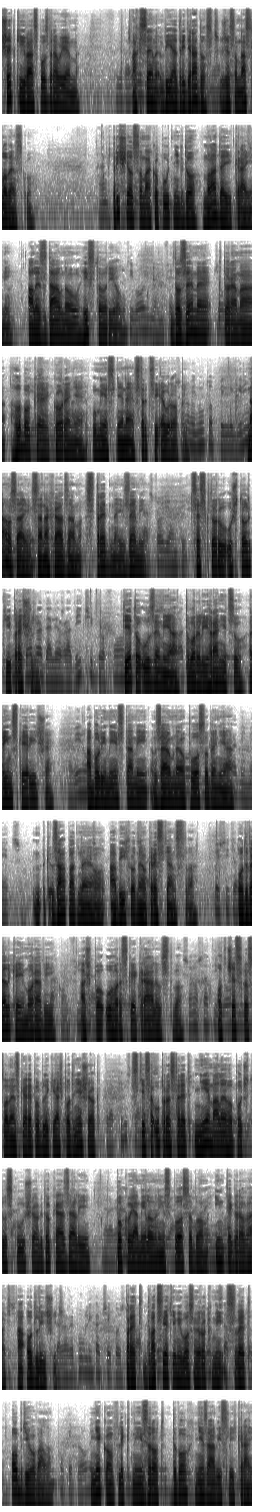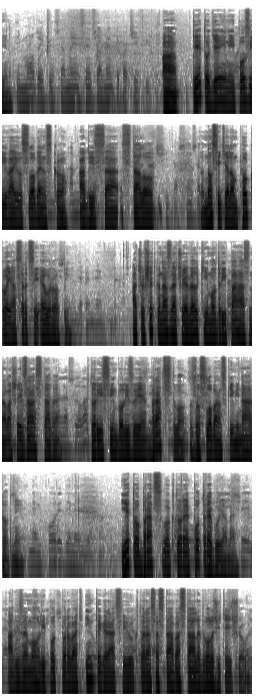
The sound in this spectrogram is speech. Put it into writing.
Všetkých vás pozdravujem a chcem vyjadriť radosť, že som na Slovensku. Prišiel som ako pútnik do mladej krajiny, ale s dávnou históriou, do zeme, ktorá má hlboké korene umiestnené v srdci Európy. Naozaj sa nachádzam v strednej zemi, cez ktorú už toľký prešli. Tieto územia tvorili hranicu rímskej ríše a boli miestami vzájomného pôsobenia západného a východného kresťanstva. Od Veľkej Moravy až po Uhorské kráľovstvo, od Československej republiky až po dnešok, ste sa uprostred nie malého počtu skúšok dokázali pokoja milovným spôsobom integrovať a odlíšiť. Pred 28 rokmi svet obdivoval nekonfliktný zrod dvoch nezávislých krajín. A tieto dejiny pozývajú Slovensko, aby sa stalo nositeľom pokoja v srdci Európy. A čo všetko naznačuje veľký modrý pás na vašej zástave, ktorý symbolizuje bratstvo so slovanskými národmi. Je to bratstvo, ktoré potrebujeme, aby sme mohli podporovať integráciu, ktorá sa stáva stále dôležitejšou.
